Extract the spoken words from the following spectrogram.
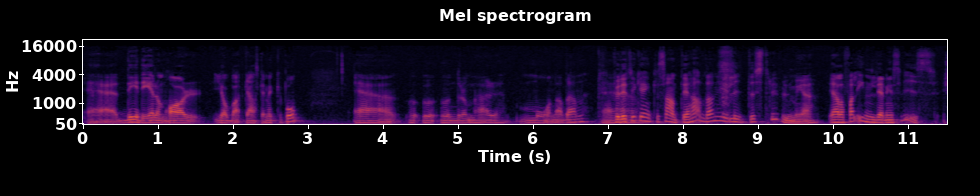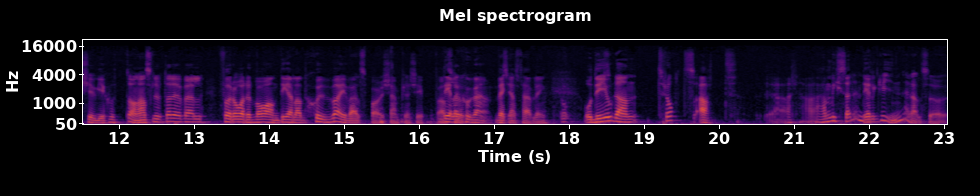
Eh, det är det de har jobbat ganska mycket på. Eh, under de här månaden. För det tycker jag är intressant. Det hade han ju lite strul med. I alla fall inledningsvis 2017. Han slutade väl förra året var han delad sjua i Valspar Championship. Delad alltså sjua. Veckans tävling. Och det gjorde han trots att ja, han missade en del greener alltså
